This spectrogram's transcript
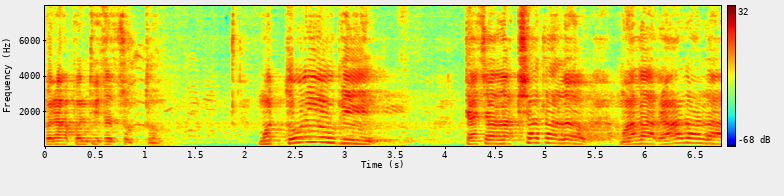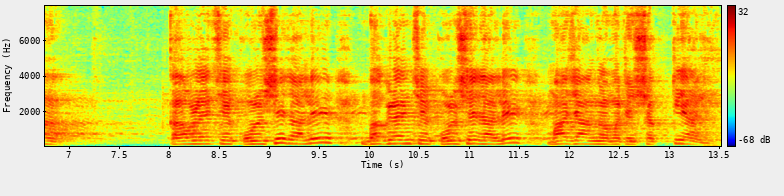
पण आपण तिथं चुकतो. मग तो योगी त्याच्या लक्षात आलं मला राग आला. कावळ्याचे कोळशे झाले बगड्यांचे कोळशे झाले माझ्या अंगामध्ये शक्ती आली.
